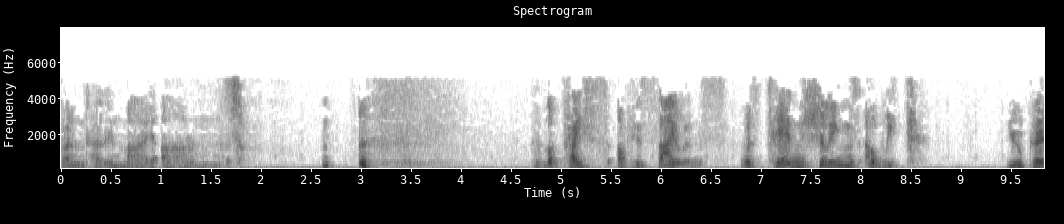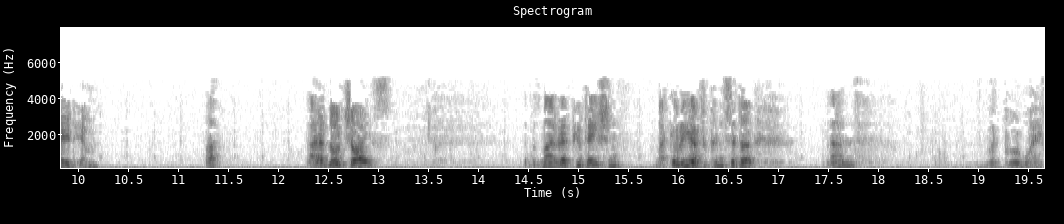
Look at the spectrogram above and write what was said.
found her in my arms. the price of his silence was ten shillings a week. You paid him? Ah, I had no choice. It was my reputation, my career to consider, and my poor wife.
